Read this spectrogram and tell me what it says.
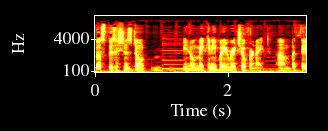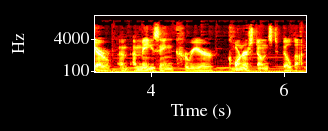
those positions don't you know make anybody rich overnight, um, but they are amazing career cornerstones to build on.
